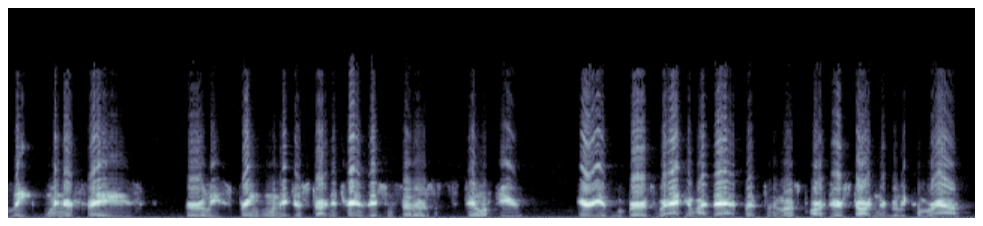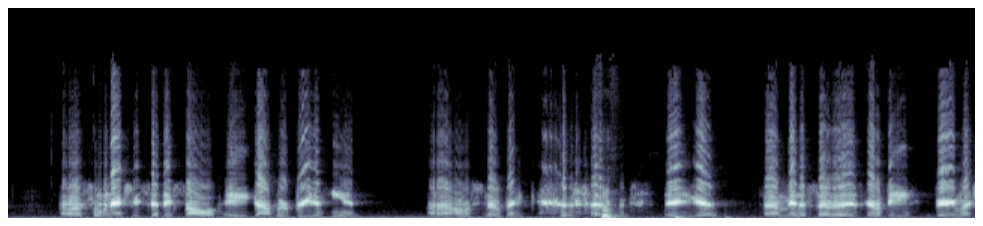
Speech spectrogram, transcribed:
late winter phase, early spring, when they're just starting to transition. So there's still a few areas where birds were acting like that, but for the most part, they're starting to really come around. Uh, someone actually said they saw a gobbler breed a hen uh, on a snowbank. so there you go. Uh, Minnesota is going to be very much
